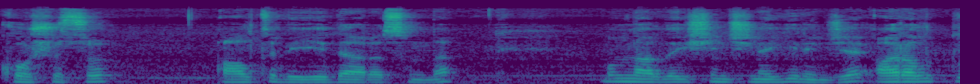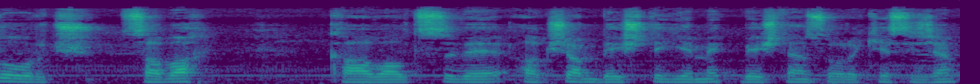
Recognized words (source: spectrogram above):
koşusu 6 ve 7 arasında. Bunlar da işin içine girince aralıklı oruç, sabah kahvaltısı ve akşam 5'te yemek 5'ten sonra keseceğim.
